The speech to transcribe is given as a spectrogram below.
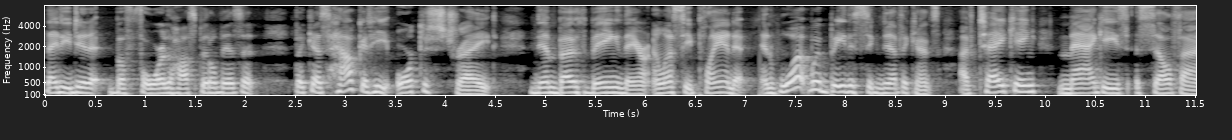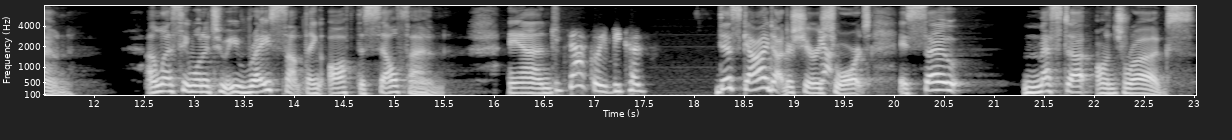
that he did it before the hospital visit. Because how could he orchestrate them both being there unless he planned it? And what would be the significance of taking Maggie's cell phone unless he wanted to erase something off the cell phone? And exactly because this guy, Dr. Sherry yeah. Schwartz, is so messed up on drugs.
